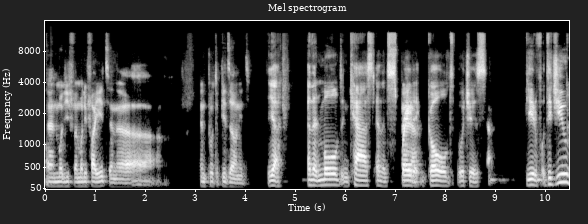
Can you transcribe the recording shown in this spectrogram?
and modify modify it and uh, and put a pizza on it. Yeah. And then mold and cast and then sprayed Yeah. it gold, which is beautiful. Did you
